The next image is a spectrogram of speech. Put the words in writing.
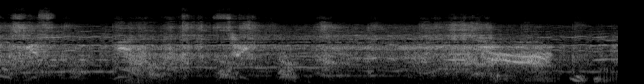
記す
